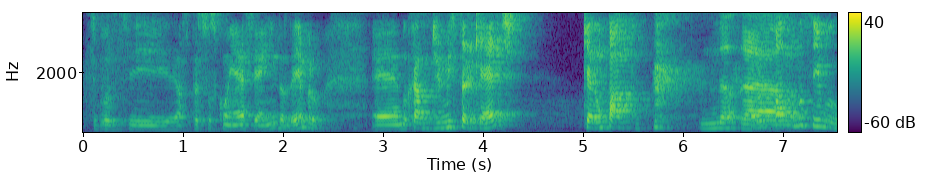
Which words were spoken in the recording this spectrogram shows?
se você, as pessoas conhecem ainda, lembram? É, no caso de Mr. Cat, que era um pato. Não, Era um pato no símbolo.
